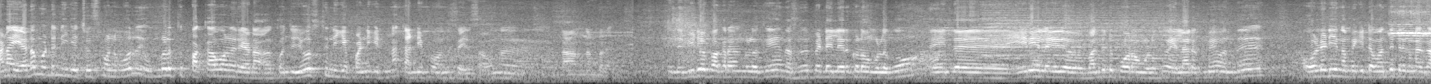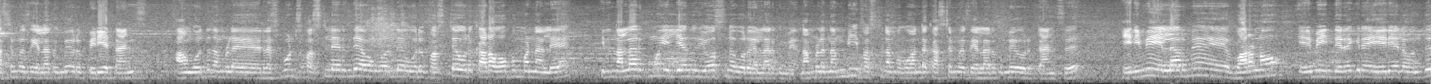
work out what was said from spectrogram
ஆனால் இடம் மட்டும் நீங்கள் சூஸ் பண்ணும்போது உங்களுக்கு பக்காவான ஒரு இடம். கொஞ்சம் யோசித்து நீங்கள் பண்ணிக்கிட்டீங்கன்னா கண்டிப்பாக வந்து சேல்ஸ் ஆகும்னு நான் நம்புகிறேன் இந்த வீடியோ பார்க்குறவங்களுக்கு நசதப்பேட்டையில் இருக்கிறவங்களுக்கும் இந்த ஏரியாவில் வந்துட்டு போகிறவங்களுக்கும் எல்லாருக்குமே வந்து ஆல்ரெடி நம்மக்கிட்ட வந்துட்டு இருக்கிற கஸ்டமர்ஸ் எல்லாத்துக்குமே ஒரு பெரிய தேங்க்ஸ் அவங்க வந்து நம்மளை ரெஸ்பான்ஸ் ஃபஸ்ட்லேருந்தே அவங்க வந்து ஒரு ஃபஸ்ட்டே ஒரு கடை ஓப்பன் பண்ணாலே இது நல்லா இருக்குமோ இல்லையான்னு யோசனை வரும் எல்லாருக்குமே. நம்மளை நம்பி ஃபஸ்ட்டு நமக்கு வந்த கஸ்டமர்ஸ் எல்லாருக்குமே ஒரு தேங்க்ஸு இனிமேல் எல்லாருமே வரணும். இனிமேல் இந்த இருக்கிற ஏரியாவில் வந்து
